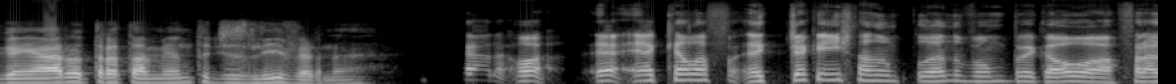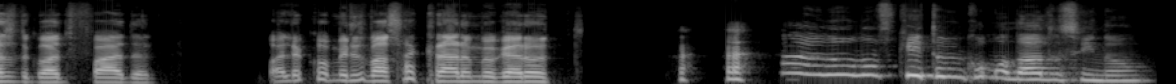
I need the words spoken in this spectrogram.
ganharam o tratamento de sliver, né? Cara, ó, é, é aquela. é- já que a gente tá num plano, vamos pegar o- a frase do Godfather. Olha como eles massacraram meu garoto. Ah, eu não, não fiquei tão incomodado assim, não.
